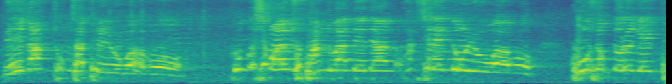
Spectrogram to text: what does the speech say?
내각 총사퇴를 요구하고 후쿠시마 오염수 방류 반대에 대한 확실한 행동을 요구하고 고속도로 게이트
